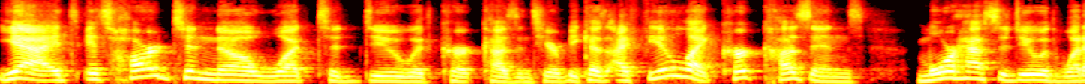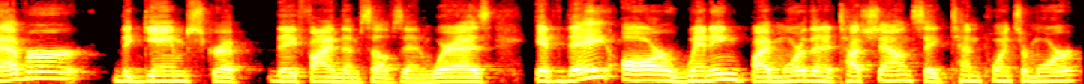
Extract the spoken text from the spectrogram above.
Yeah, it's it's hard to know what to do with Kirk Cousins here because I feel like Kirk Cousins more has to do with whatever the game script they find themselves in. Whereas if they are winning by more than a touchdown, say 10 points or more,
